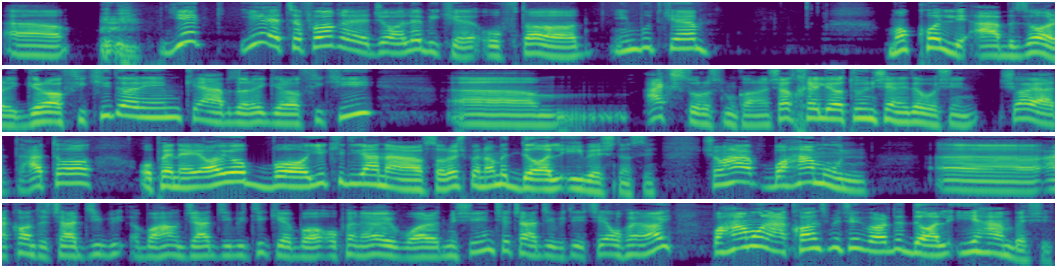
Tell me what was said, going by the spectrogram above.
یک یه اتفاق جالبی که افتاد این بود که ما کلی ابزار گرافیکی داریم که ابزار گرافیکی عکس درست می‌کنن. شاید خیلیاتون شنیده باشین. شاید حتی اوپن ای آی رو با یکی دیگه نرم به نام DALL-E بشناسین. شما با همون اکانت چت جی با هم چت جی تی که با اوپن ای وارد میشین چه ChatGPT؟ چه OpenAI با همون اکانت می‌تونید وارد DALL-E هم بشید.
